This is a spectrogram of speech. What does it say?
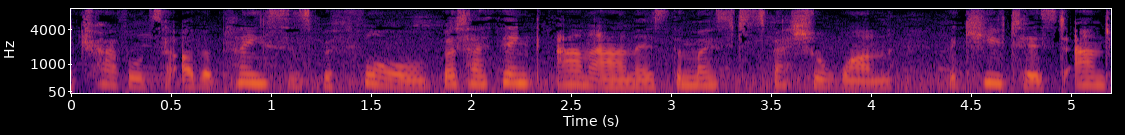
I travelled to other places before, but I think An An is the most special one, the cutest and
